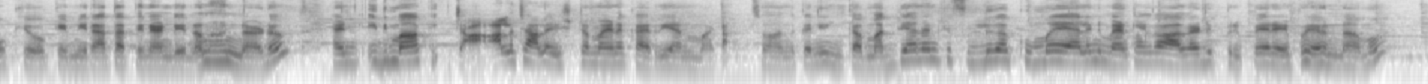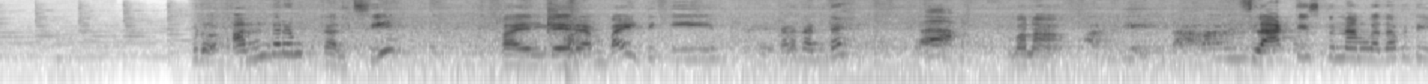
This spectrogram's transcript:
ఓకే ఓకే మీరు అంతా తినండి అని అన్నాడు. అండ్ ఇది మాకు చాలా చాలా ఇష్టమైన కర్రీ అనమాట సో అందుకని ఇంకా మధ్యాహ్నానికి ఫుల్గా కుమ్మేయాలని మెంటల్గా ఆల్రెడీ ప్రిపేర్ అయిపోయి ఉన్నాము. ఇప్పుడు అందరం కలిసి బయలుదేరాం బయటికి. ఎక్కడికంటే మన ఫ్లాట్ తీసుకున్నాం కదా ఒకటి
